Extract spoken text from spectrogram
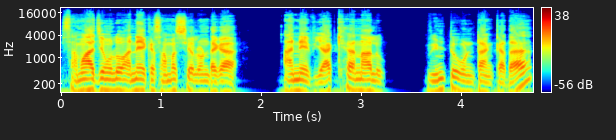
సమాజంలో అనేక సమస్యలుండగా అనే వ్యాఖ్యానాలు వింటూ ఉంటాం కదా.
